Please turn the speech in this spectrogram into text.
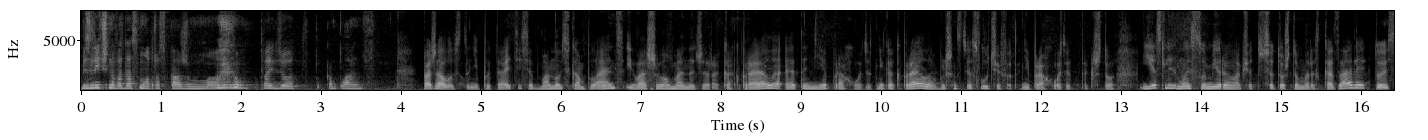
без личного досмотра, скажем, пойдет compliance. Пожалуйста, не пытайтесь обмануть комплайенс и вашего менеджера. Как правило, это не проходит. Не как правило, в большинстве случаев это не проходит. Так что, если мы суммируем вообще все то, что мы рассказали, то есть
